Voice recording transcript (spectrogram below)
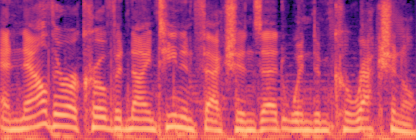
and now there are COVID 19 infections at Windham Correctional.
